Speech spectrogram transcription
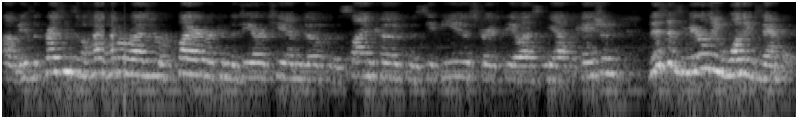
Um, is the presence of a hypervisor required, or can the DRTM go from the sign code from the CPU straight to the OS and the application? This is merely one example.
